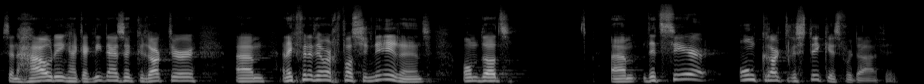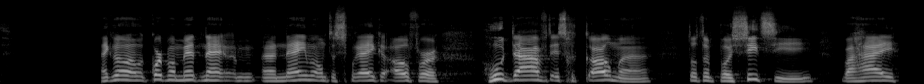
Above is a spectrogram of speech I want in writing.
zijn houding, hij kijkt niet naar zijn karakter. Ehm, en ik vind het heel erg fascinerend, omdat ehm, dit zeer onkarakteristiek is voor David. ik wil een kort moment eh, nemen om te spreken over hoe David is gekomen tot een positie waar hij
